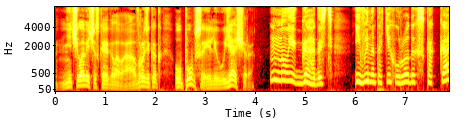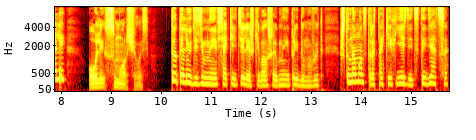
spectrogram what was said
не человеческая голова, а вроде как у пупса или у ящера». «Ну и гадость! И вы на таких уродах скакали?» Оли сморщилась. «То-то люди земные всякие тележки волшебные придумывают, что на монстрах таких ездить стыдятся.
